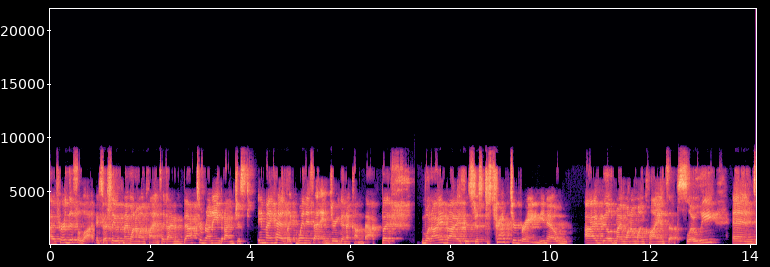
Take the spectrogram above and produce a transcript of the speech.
I've heard this a lot, especially with my one on one clients. Like, I'm back to running, but I'm just in my head, like, when is that injury going to come back? But what I advise is just distract your brain. You know, I build my one on one clients up slowly, and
